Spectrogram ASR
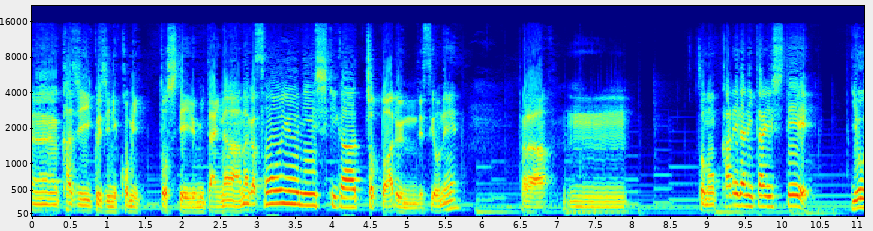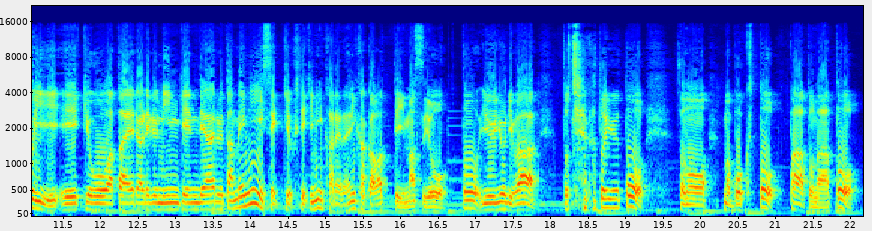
うん、家事育児にコミットしているみたいな、なんかそういう認識がちょっとあるんですよね。だから、うーん、その彼らに対して良い影響を与えられる人間であるために積極的に彼らに関わっていますよというよりは、どちらかというと、その、まあ、僕とパートナーと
